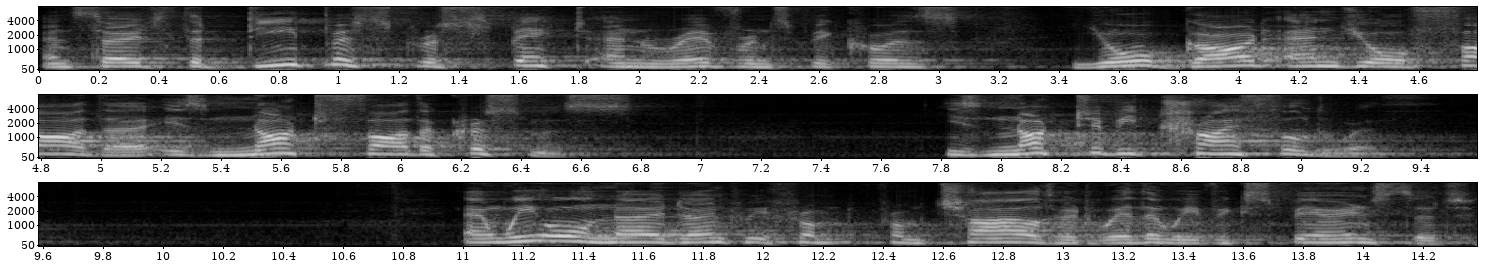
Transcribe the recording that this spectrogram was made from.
And so it's the deepest respect and reverence because your God and your Father is not Father Christmas. He's not to be trifled with. And we all know, don't we, from, from childhood, whether we've experienced it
